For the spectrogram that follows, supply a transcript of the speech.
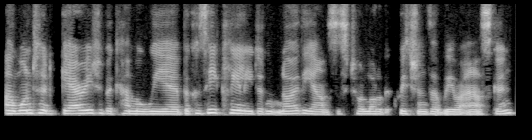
I wanted Gary to become aware because he clearly didn't know the answers to a lot of the questions that we were asking.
